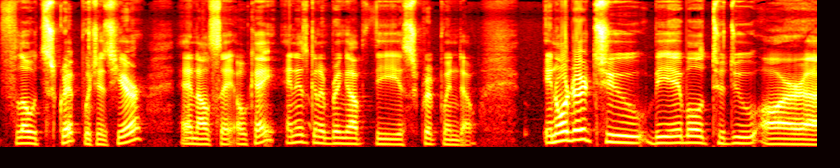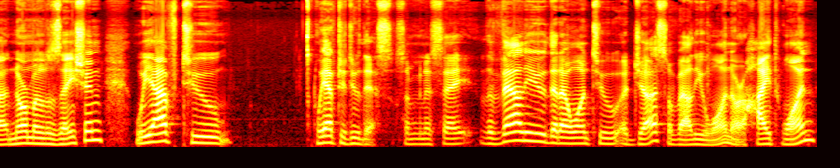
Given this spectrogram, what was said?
float script, which is here. And I'll say OK, and it's going to bring up the script window in order to be able to do our uh, normalization, we have to we have to do this. So I'm going to say the value that I want to adjust, or value 1 or height 1,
